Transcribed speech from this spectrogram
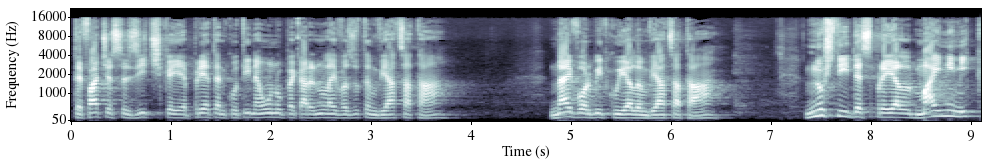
te face să zici că e prieten cu tine unul pe care nu l-ai văzut în viața ta, n-ai vorbit cu el în viața ta, nu știi despre el mai nimic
